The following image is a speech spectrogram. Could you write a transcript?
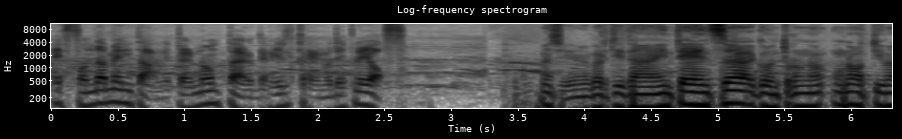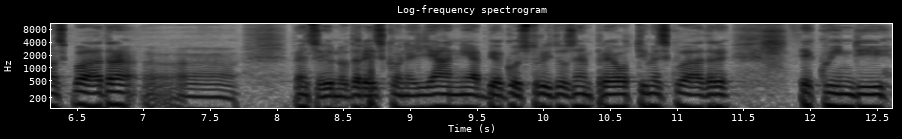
è fondamentale per non perdere il treno dei playoff. Ma sì, una partita intensa contro un'ottima squadra, penso che Notaresco negli anni abbia costruito sempre ottime squadre e quindi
